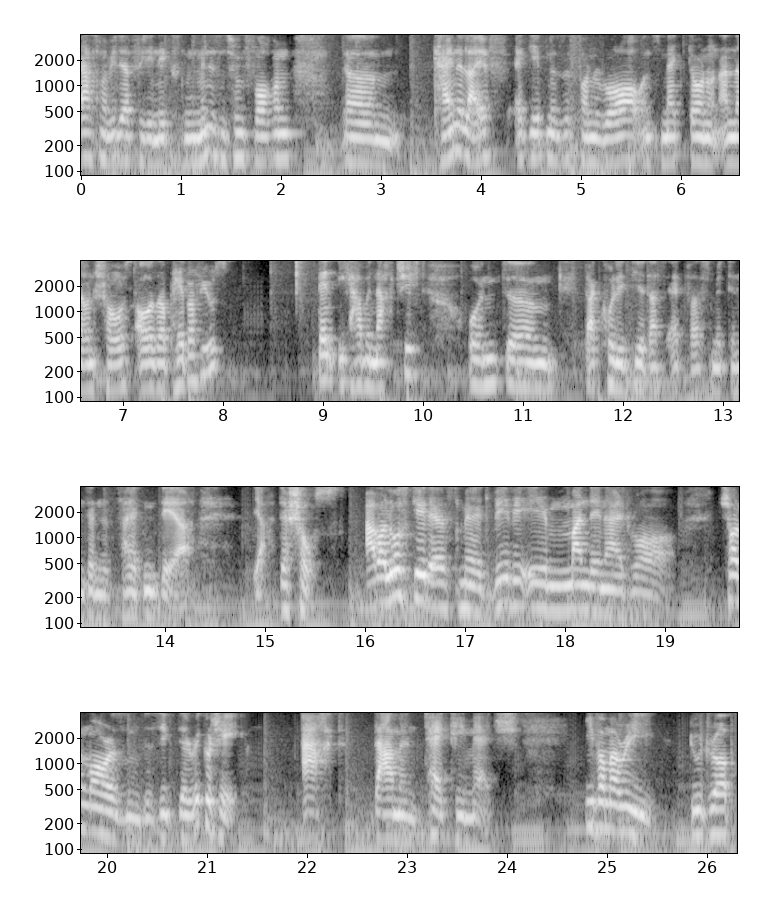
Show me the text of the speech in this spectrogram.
erstmal wieder für die nächsten mindestens fünf Wochen ähm, keine Live-Ergebnisse von Raw und SmackDown und anderen Shows außer Pay-per-Views. Denn ich habe Nachtschicht und ähm, da kollidiert das etwas mit den Sendezeiten der, ja, der Shows. Aber los geht es mit WWE Monday Night Raw. John Morrison besiegte Ricochet. Acht Damen Tag Team Match. Eva Marie, Doudrop,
